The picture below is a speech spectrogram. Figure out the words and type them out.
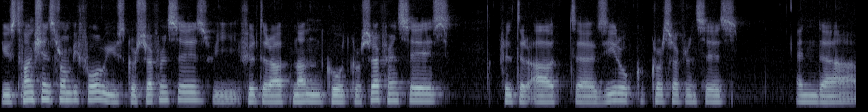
used functions from before. We used cross references we filter out non-code cross references filter out uh, zero cross references and uh,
